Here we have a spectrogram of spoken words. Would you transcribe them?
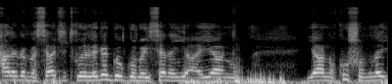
xalayna masaajidkooda laga gogobaysanayo ayaanu yaanu ku shubnay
